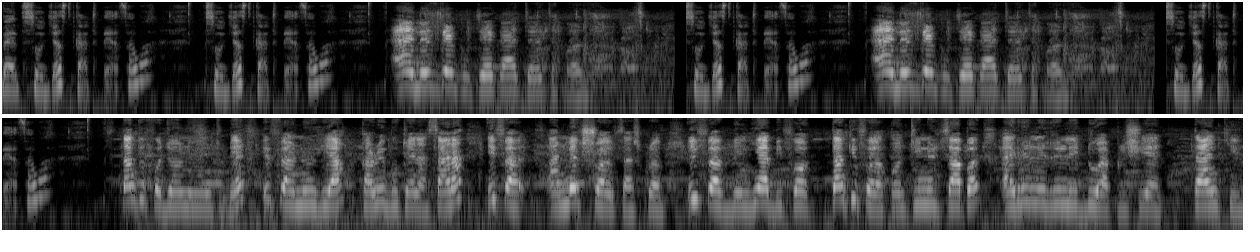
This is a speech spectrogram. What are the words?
bet, so just cut there, sawa? So just cut there, sawa? Anaweza kucheka chacha kwanza. So just cut there, sawa? Anaweza kucheka chacha kwanza. So just cut there, sawa? Thank you for joining me today. If you are new here, karibu tena sana. If you are, and make sure you subscribe. If you have been here before, thank you for your continued support. I really, really do appreciate. Thank you.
